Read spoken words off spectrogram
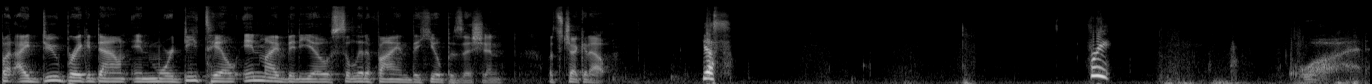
but I do break it down in more detail in my video solidifying the heel position. Let's check it out. Yes. Free. Good.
